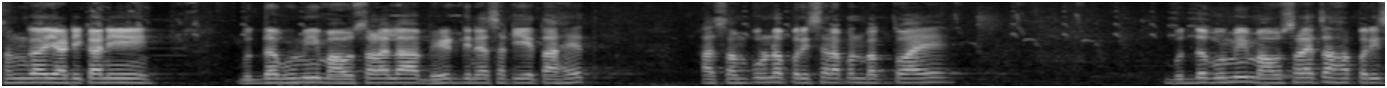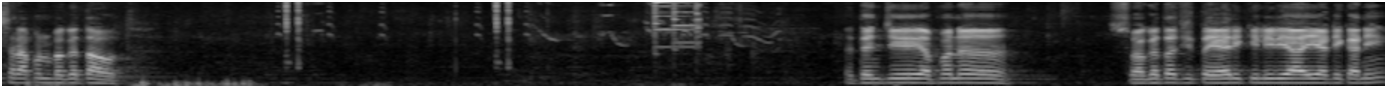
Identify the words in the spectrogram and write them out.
संघ या ठिकाणी बुद्धभूमी मावसाळ्याला भेट देण्यासाठी येत आहेत. हा संपूर्ण परिसर आपण बघतो आहे. बुद्धभूमी मावसाळ्याचा हा परिसर आपण बघत आहोत. त्यांची आपण स्वागताची तयारी केलेली आहे या ठिकाणी.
